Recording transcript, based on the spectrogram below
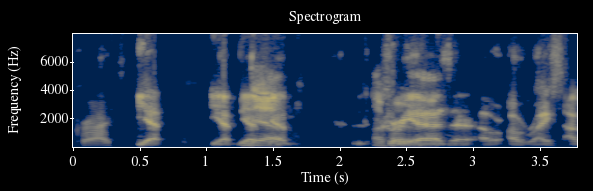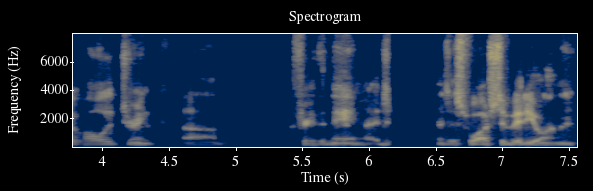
correct? Yep, yep, yep, Yeah. yep. I've Korea has a, a, a rice alcoholic drink. Um, I forget the name. I just, I just watched a video on it.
